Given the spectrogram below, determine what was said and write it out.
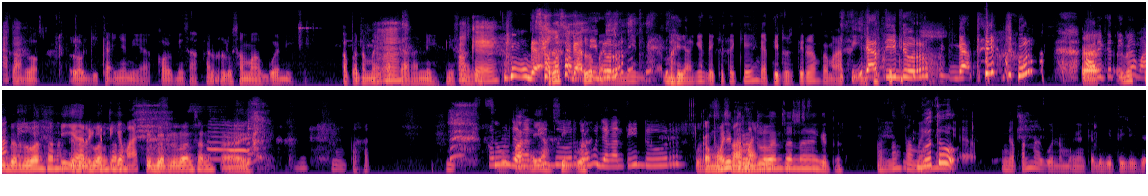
Kalau logikanya nih ya kalau misalkan lu sama gue nih apa namanya Mm-mm. pacaran nih misalnya Oke. Enggak, terus enggak lu tidur. bayangin bayangin deh kita kayaknya nggak tidur tidur sampai mati Enggak tidur. Enggak tidur. Kayak, Hari ketiga "Udah, tidur mati." duluan sana. Iya, tidur hari duluan ketiga sana. mati. Tidur duluan sana. Tai. sumpah Kamu Sumpah, jangan tidur. gua. Kamu jangan tidur. Kamu aja tidur duluan sana gitu. untung sama Gua ini tuh- nggak pernah gue nemu yang kayak begitu juga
